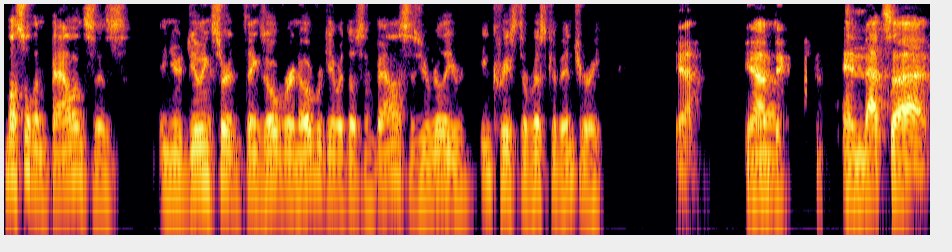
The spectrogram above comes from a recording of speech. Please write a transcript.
muscle imbalances and you're doing certain things over and over again with those imbalances, you really increase the risk of injury. yeah, yeah. Yeah. And that's uh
